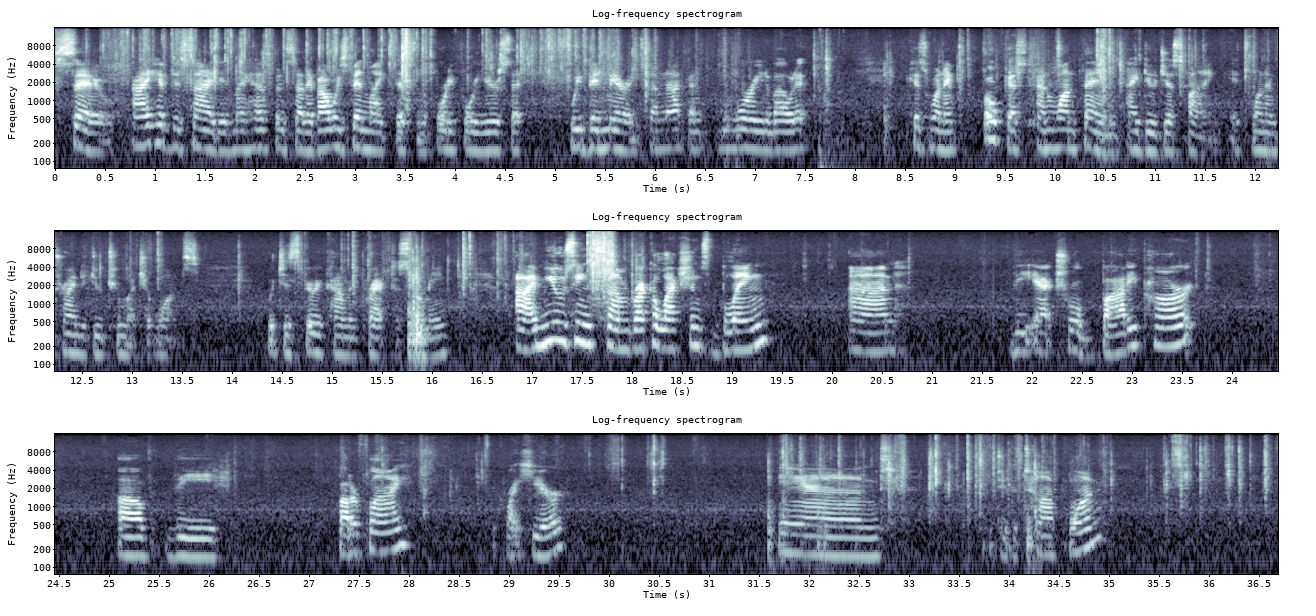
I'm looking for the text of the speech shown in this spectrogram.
So, I have decided, my husband said I've always been like this in the 44 years that we've been married, so I'm not going to be worrying about it. Because when I'm focused on one thing, I do just fine. It's when I'm trying to do too much at once, which is very common practice for me. I'm using some Recollections bling on the actual body part of the butterfly right here. And do the top one.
